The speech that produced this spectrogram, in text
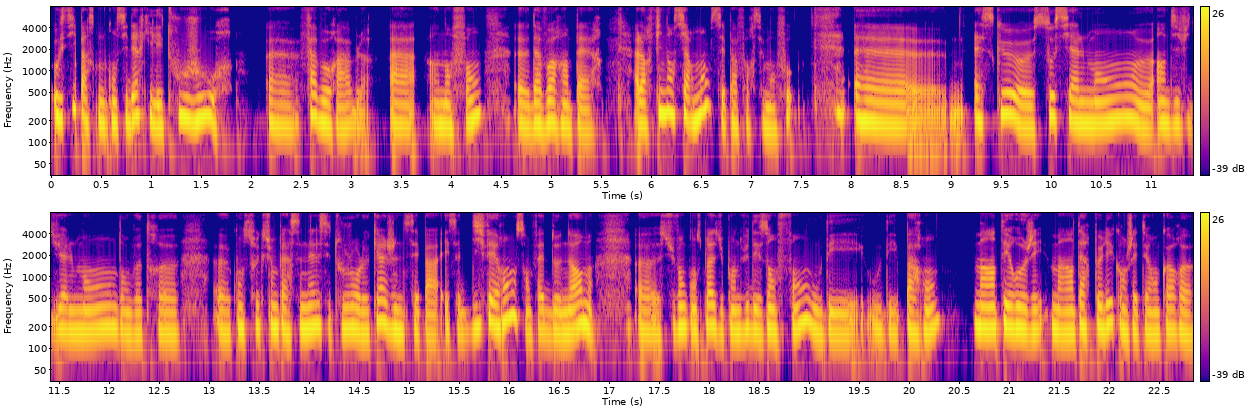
Aussi parce qu'on considère qu'il est toujours euh, favorable à un enfant euh, d'avoir un père. Alors financièrement, c'est pas forcément faux. Euh, est-ce que socialement, individuellement, dans votre construction personnelle, c'est toujours le cas? Je ne sais pas. Et cette différence en fait de normes, suivant qu'on se place du point de vue des enfants ou des ou des parents, m'a interrogée, m'a interpellée quand j'étais encore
